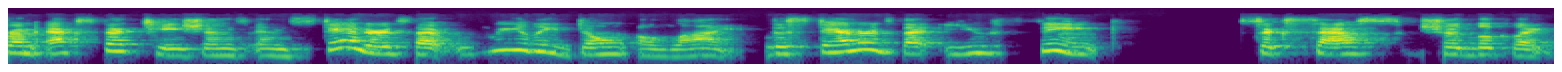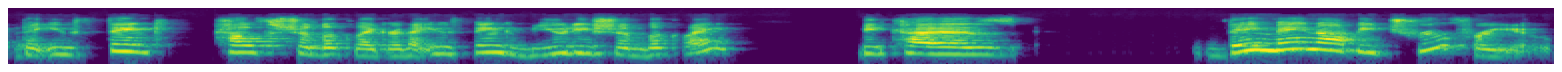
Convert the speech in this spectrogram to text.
from expectations and standards that really don't align. The standards that you think success should look like, that you think health should look like, or that you think beauty should look like, because they may not be true for you.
